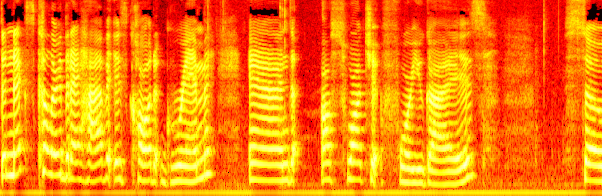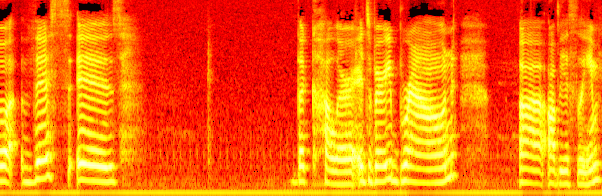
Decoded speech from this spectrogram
The next color that I have is called Grim and I'll swatch it for you guys. So this is the color. It's very brown, uh, obviously.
